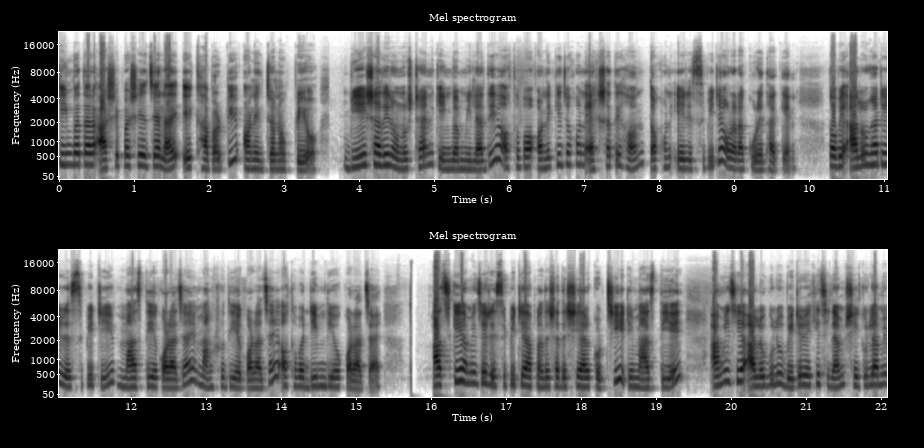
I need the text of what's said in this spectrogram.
কিংবা তার আশেপাশের জেলায় এই খাবারটি অনেক জনপ্রিয়। বিয়ে শাদীর অনুষ্ঠান কিংবা মিলাদে অথবা অনেকে যখন একসাথে হন, তখন এই রেসিপিটা ওনারা করে থাকেন। তবে আলুর ঘাটির রেসিপিটি মাছ দিয়ে করা যায়, মাংস দিয়ে করা যায় অথবা ডিম দিয়েও করা যায়। আজকে আমি যে রেসিপিটি আপনাদের সাথে শেয়ার করছি, এটি মাছ দিয়ে, আমি যে আলুগুলো বেটে রেখেছিলাম, সেগুলো আমি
